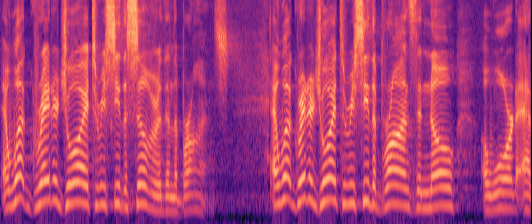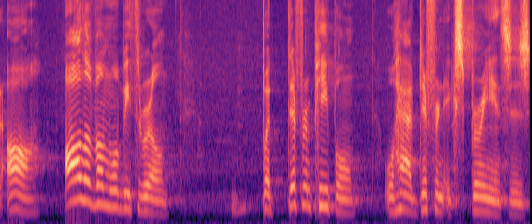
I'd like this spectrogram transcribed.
And what greater joy to receive the silver than the bronze. And what greater joy to receive the bronze than no award at all. All of them will be thrilled, but different people will have different experiences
